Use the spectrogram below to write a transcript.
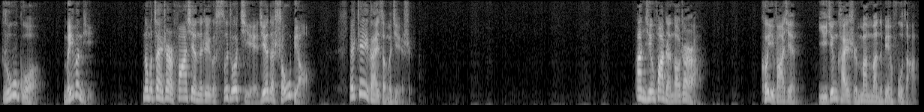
如果没问题，那么在这儿发现的这个死者姐姐的手表，哎，这该怎么解释？案情发展到这儿啊，可以发现已经开始慢慢的变复杂了。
